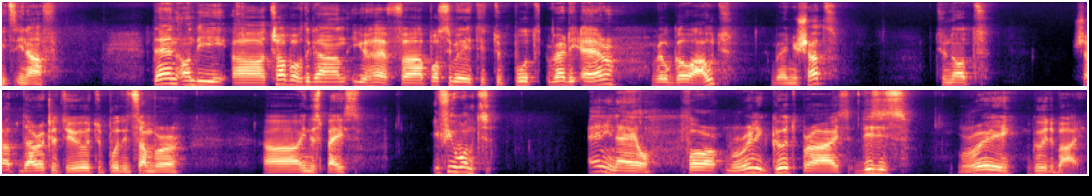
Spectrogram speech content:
it's enough then on the uh, top of the gun you have uh, possibility to put where the air will go out when you shot to not shot directly to you to put it somewhere uh, in the space. If you want any nail for really good price this is really good buy.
